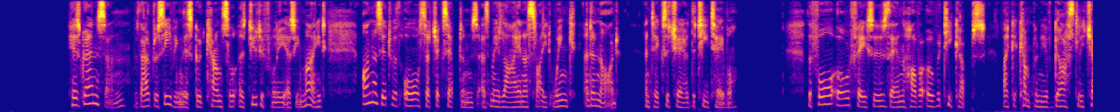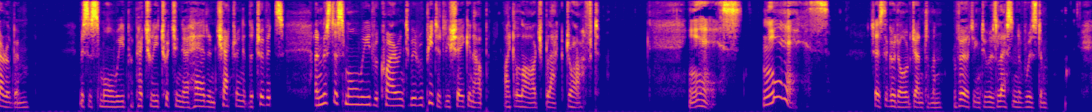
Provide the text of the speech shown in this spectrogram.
His grandson, without receiving this good counsel as dutifully as he might, honours it with all such acceptance as may lie in a slight wink and a nod, and takes a chair at the tea-table. The four old faces then hover over teacups like a company of ghastly cherubim, Mrs. Smallweed perpetually twitching her head and chattering at the trivets, and Mr. Smallweed requiring to be repeatedly shaken up like a large black draught. Yes, yes, says the good old gentleman, reverting to his lesson of wisdom.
